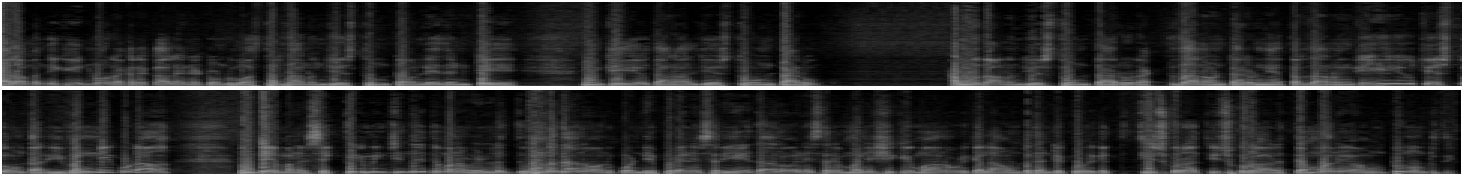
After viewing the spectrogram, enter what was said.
చాలామందికి ఎన్నో రకరకాలైనటువంటి వస్త్రదానం చేస్తుంటాం. లేదంటే ఇంకేయో దానాలు చేస్తూ ఉంటారు. అన్నదానం చేస్తూ ఉంటారు. రక్తదానం అంటారు నేత్రదానం ఇంకేయో చేస్తూ ఉంటారు. ఇవన్నీ కూడా అంటే మన శక్తికి మించింది అయితే మనం వెళ్ళొద్దు. అన్నదానం అనుకోండి. ఎప్పుడైనా సరే ఏ దానం అయినా సరే మనిషికి మానవుడికి ఎలా ఉంటుందంటే కోరిక తీసుకురా తీసుకురా తెమ్మనే ఉంటూనే ఉంటుంది.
